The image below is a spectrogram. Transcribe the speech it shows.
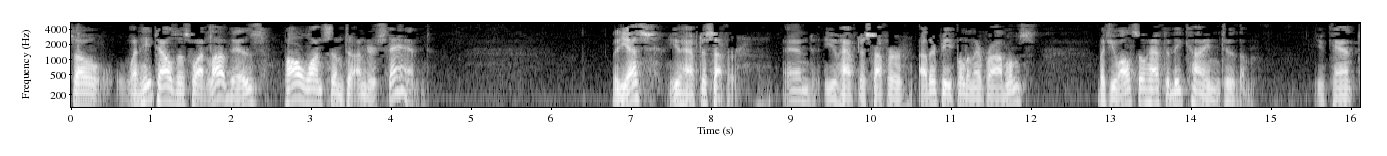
So when he tells us what love is, Paul wants them to understand that yes, you have to suffer and you have to suffer other people and their problems, but you also have to be kind to them. You can't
